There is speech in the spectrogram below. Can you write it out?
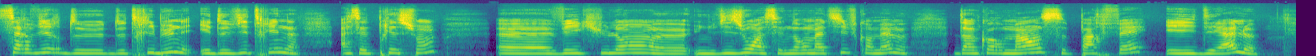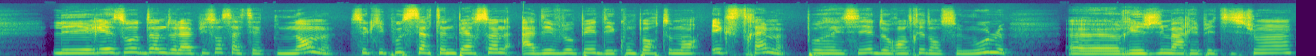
servir de, tribune et de vitrine à cette pression. Euh, véhiculant euh, une vision assez normative quand même d'un corps mince, parfait et idéal. Les réseaux donnent de la puissance à cette norme, ce qui pousse certaines personnes à développer des comportements extrêmes pour essayer de rentrer dans ce moule. Euh, régime à répétition,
